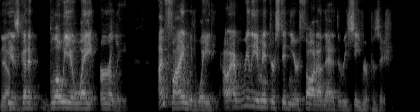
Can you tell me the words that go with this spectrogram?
yeah. Yeah. is going to blow you away early. I'm fine with waiting. I, really am interested in your thought on that at the receiver position.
